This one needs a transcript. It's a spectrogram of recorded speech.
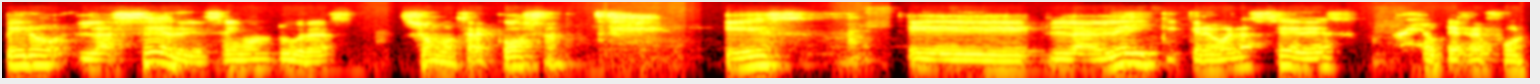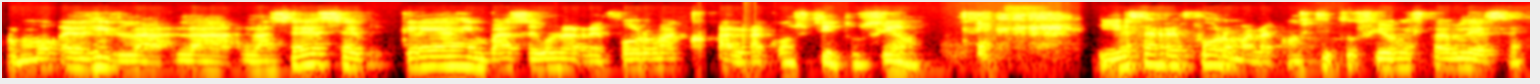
Pero las sedes en Honduras son otra cosa. Es eh, la ley que creó las sedes, que reformó, es decir, la, la, las sedes se crean en base a una reforma a la Constitución. Y esa reforma a la Constitución establece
